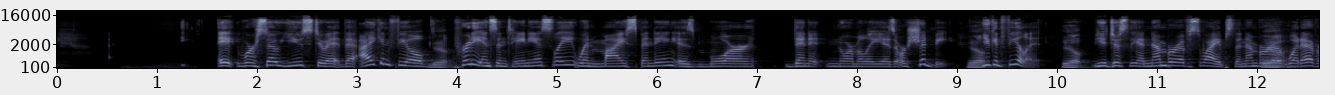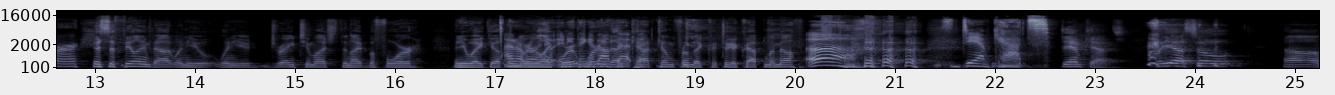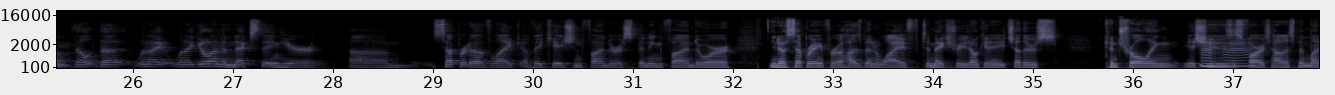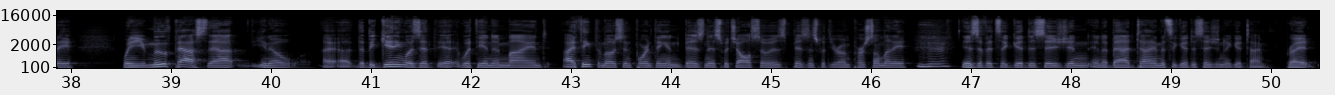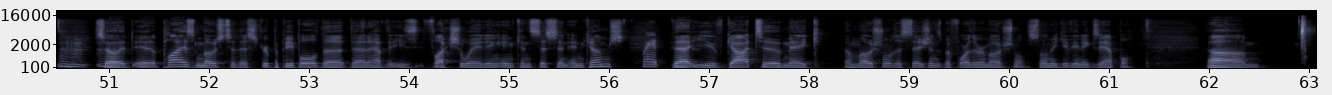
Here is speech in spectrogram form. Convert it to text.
It we're so used to it that I can feel Yeah. pretty instantaneously when my spending is more than it normally is or should be. Yep. You can feel it. Yep. You just the number of swipes, the number Yeah. of whatever. It's the feeling bad when you when you drank too much the night before and you wake up I and you're really like, where, where did that, that, cat come from that took a crap in my mouth? Ugh, damn cats. Damn cats. But yeah, so um, the, the when I when I go on the next thing here, um, separate of like a vacation fund or a spending fund, or you know, separating for a husband and wife to make sure you don't get in each other's controlling issues as Mhm. far as how to spend money. When you move past that, you know, uh, uh, the beginning was at the, with the end in mind. I think the most important thing in business, which also is business with your own personal money, Mhm, is if it's a good decision in a bad time, it's a good decision in a good time, right? mhm, So it, it applies most to this group of people the, that have these fluctuating, inconsistent incomes right. that you've got to make emotional decisions before they're emotional. So let me give you an example. Um,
